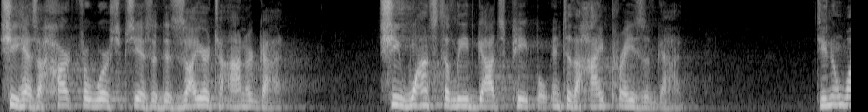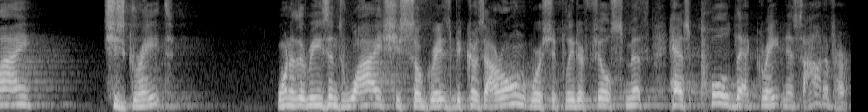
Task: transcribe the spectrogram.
She has a heart for worship. She has a desire to honor God. She wants to lead God's people into the high praise of God. Do you know why she's great? One of the reasons why she's so great is because our own worship leader, Phil Smith, has pulled that greatness out of her.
